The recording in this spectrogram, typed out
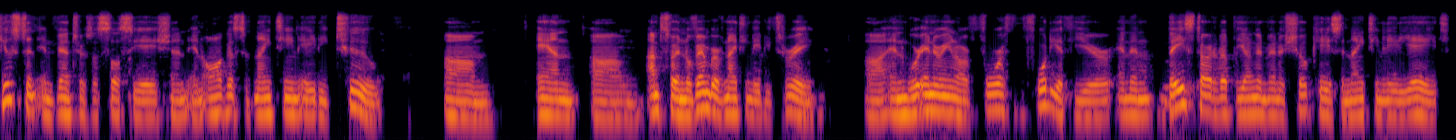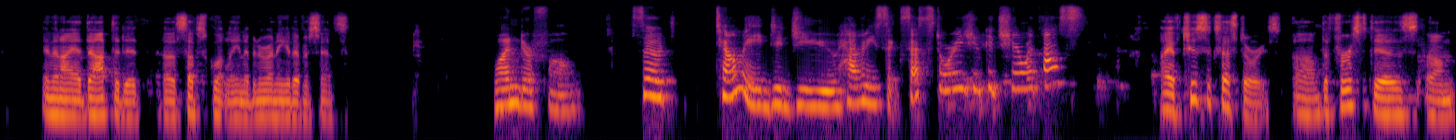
Houston Inventors Association in August of 1982. Um, and um, I'm sorry, November of 1983. Uh, and we're entering our fourth, 40th year. And then they started up the Young Inventor Showcase in 1988. And then I adopted it uh, subsequently, and I've been running it ever since. Wonderful. So tell me, did you have any success stories you could share with us? I have two success stories. Um, the first is um,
